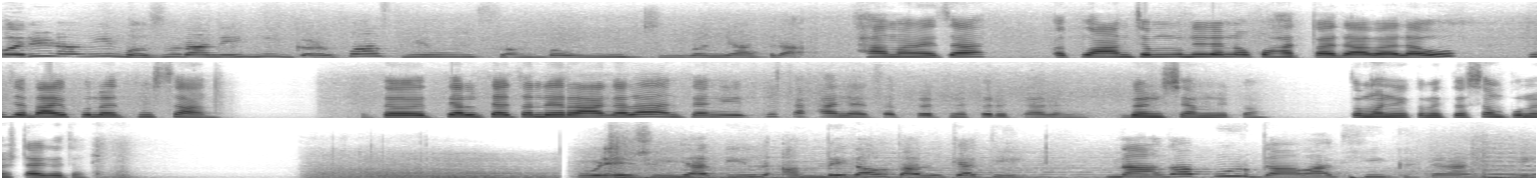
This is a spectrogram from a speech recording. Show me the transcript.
परिणामी मजुरानेही गळफास घेऊन संपवली जीवनयात्रा. हा म्हणायचा तू आमच्या मुलीला नको हातपाय दाबायला लावू तुझ्या बायकोला तू सांग. तर त्याला त्याचा लय राग आला आणि त्याने नुसता खाण्याचा प्रयत्न करत आला घनश्यामने का तो म्हणे का मी तर संपूर्णच टाकतो पुणे जिल्ह्यातील आंबेगाव तालुक्यातील नागापूर गावात ही घटना घडली.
